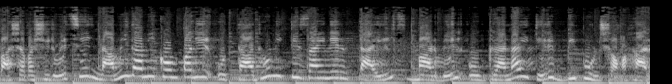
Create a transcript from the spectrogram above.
পাশাপাশি রয়েছে নামি দামি কোম্পানির অত্যাধুনিক ডিজাইনের টাইলস মার্বেল ও গ্রানাইটের বিপুল সমাহার।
